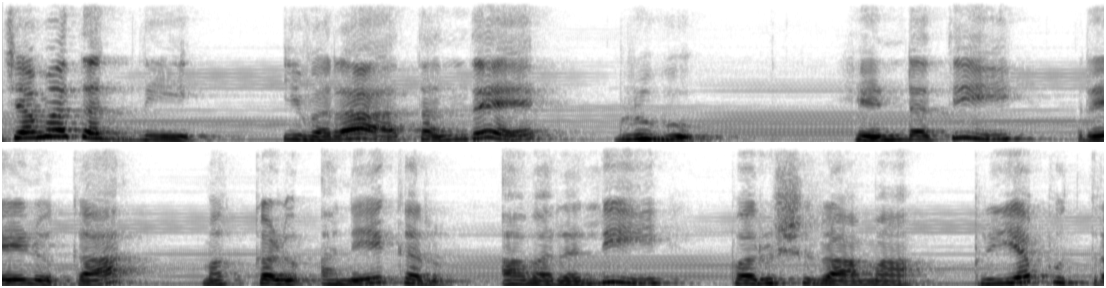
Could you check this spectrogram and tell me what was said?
ಜಮದಗ್ನಿ ಇವರ ತಂದೆ ಭೃಗು, ಹೆಂಡತಿ ರೇಣುಕಾ, ಮಕ್ಕಳು ಅನೇಕರು, ಅವರಲ್ಲಿ ಪರಶುರಾಮ ಪ್ರಿಯಪುತ್ರ.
